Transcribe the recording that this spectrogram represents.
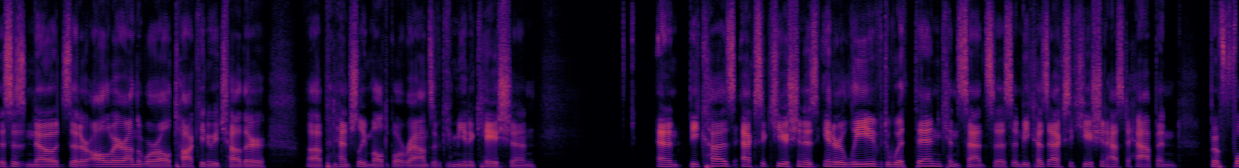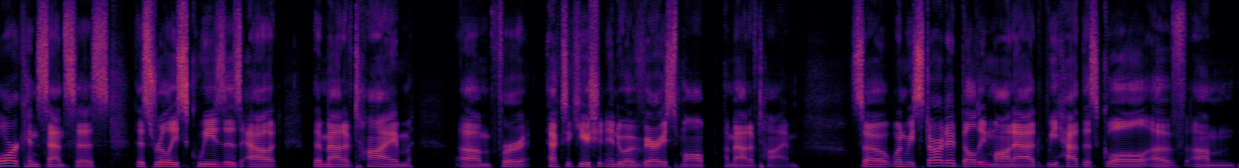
This is nodes that are all the way around the world talking to each other, uh, potentially multiple rounds of communication. And because execution is interleaved within consensus, and because execution has to happen before consensus, this really squeezes out the amount of time um, for execution into a very small amount of time. So when we started building Monad, we had this goal of um,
